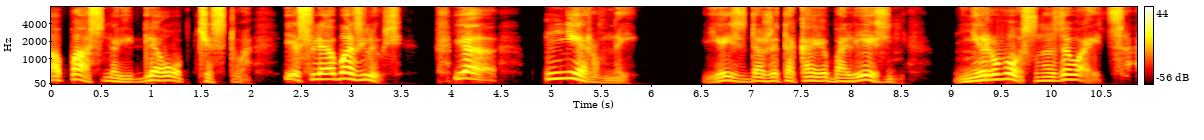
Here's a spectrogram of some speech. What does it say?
опасный для общества, если обозлюсь. Я нервный. Есть даже такая болезнь, нервоз называется.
